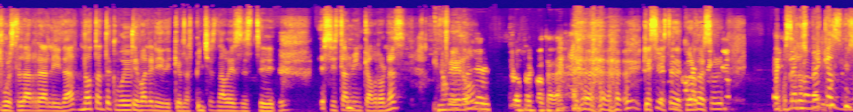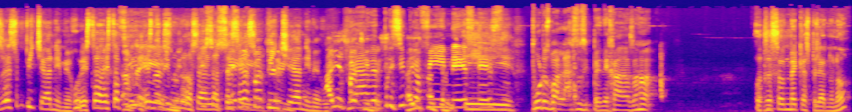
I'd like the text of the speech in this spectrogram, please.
pues la realidad, no tanto como dice Valerie de que las pinches naves, este, sí están bien cabronas, pero ya es otra cosa. que sí estoy de acuerdo. es un- o sea, los mechas pues, es un pinche anime, güey. Esta, esta Ah, es es anime. o sea, la tercera es un pinche anime, güey. Ahí es fácil. de principio a fin es, Y- es puros balazos y pendejadas. Ajá. O sea, son mechas peleando, ¿no?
